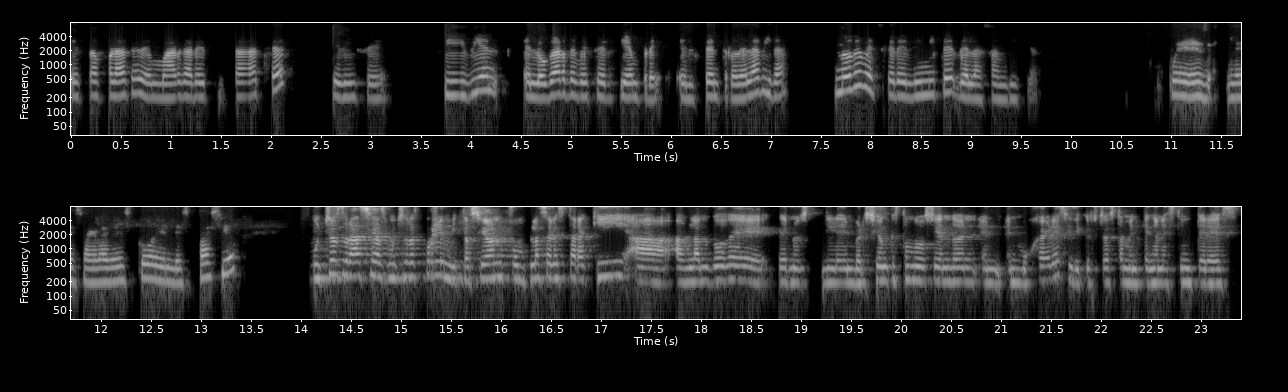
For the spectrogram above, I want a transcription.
esta frase de Margaret Thatcher que dice, si bien el hogar debe ser siempre el centro de la vida, no debe ser el límite de las ambiciones. Pues les agradezco el espacio. Muchas gracias, muchas gracias por la invitación. Fue un placer estar aquí ah, hablando de, la inversión que estamos haciendo en, mujeres y de que ustedes también tengan este interés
